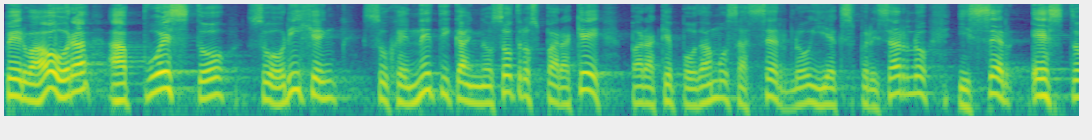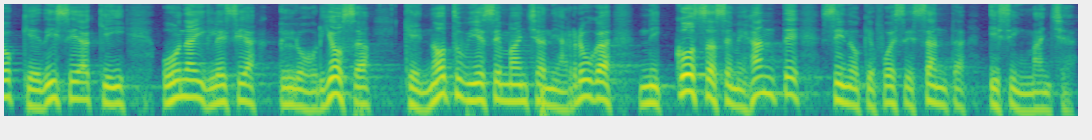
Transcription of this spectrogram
pero ahora ha puesto su origen, su genética en nosotros. ¿Para qué? Para que podamos hacerlo y expresarlo y ser esto que dice aquí, una iglesia gloriosa que no tuviese mancha ni arruga ni cosa semejante, sino que fuese santa y sin mancha.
